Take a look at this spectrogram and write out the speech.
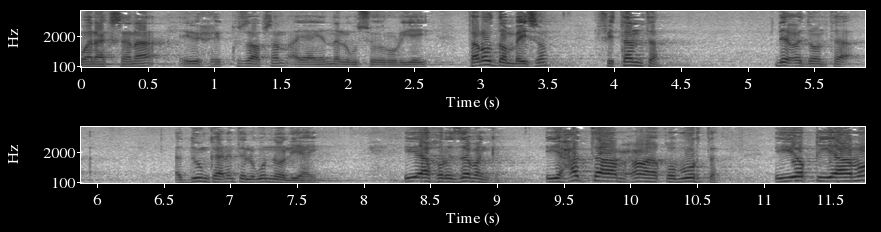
wanaagsanaa iyo wixii ku saabsan ayaa iyadna lagu soo ururiyey. Tan u dambayso fitanta dhici doonta adduunkan inta lagu nool yahay iyo aakhiru zamanka iyo xataa muxuu ahay qubuurta iyo qiyaamo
